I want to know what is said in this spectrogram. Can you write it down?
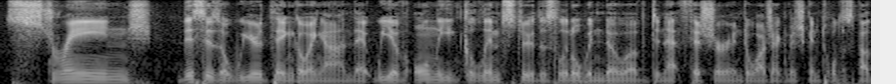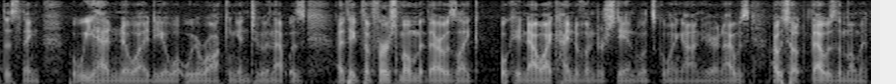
strange this is a weird thing going on that we have only glimpsed through this little window of Danette Fisher and Dowagiac, Michigan told us about this thing, but we had no idea what we were walking into. And that was, I think, the first moment that I was like, okay, now I kind of understand what's going on here. And I was, I was hooked. That was the moment.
